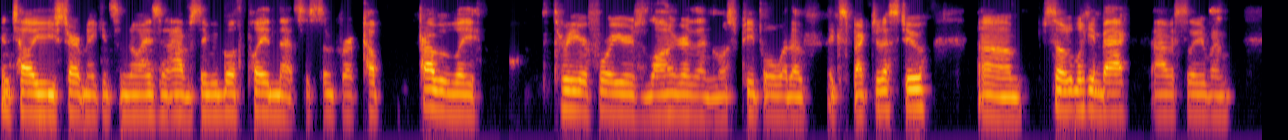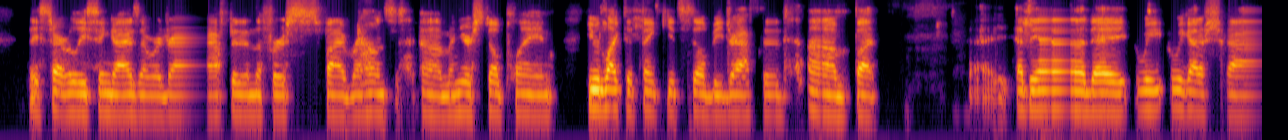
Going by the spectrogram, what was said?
until you start making some noise. And obviously, we both played in that system for a couple, probably three or four years longer than most people would have expected us to. Um, so looking back, obviously, when they start releasing guys that were drafted in the first five rounds, um, and you're still playing, you would like to think you'd still be drafted, um, but uh, at the end of the day, we we got a shot,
